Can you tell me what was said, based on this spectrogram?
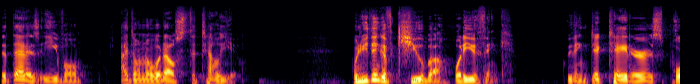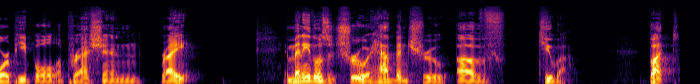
that that is evil, I don't know what else to tell you. When you think of Cuba, what do you think? We think dictators, poor people, oppression, right? And many of those are true or have been true of Cuba. But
